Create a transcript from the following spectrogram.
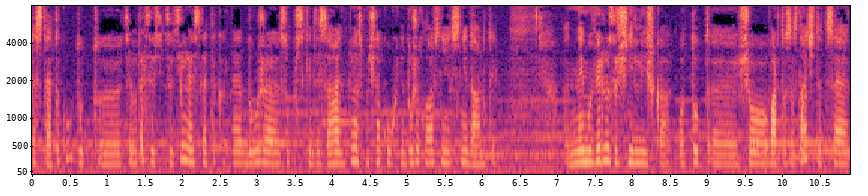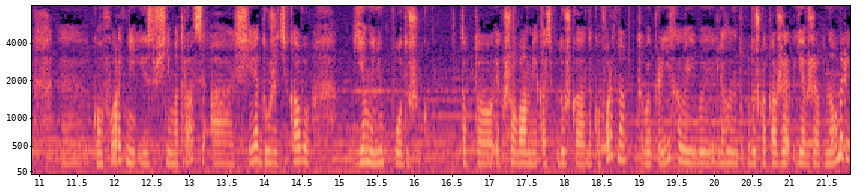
естетику. Тут це цей готель суцільна естетика. Е, Дуже суперський дизайн, смачна кухня, дуже класні сніданки. Неймовірно зручні ліжка. От тут, е, що варто зазначити, це е, комфортні і зручні матраси. А ще дуже цікаво є меню подушок. Тобто, якщо вам якась подушка некомфортна, то ви приїхали і ви лягли на ту подушку, яка вже є вже в номері,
